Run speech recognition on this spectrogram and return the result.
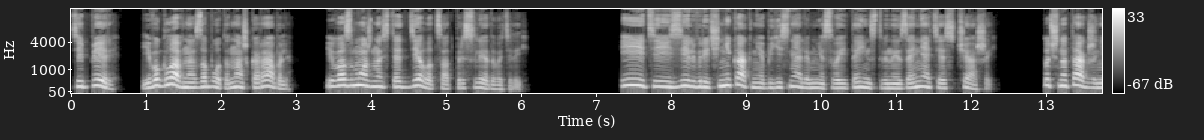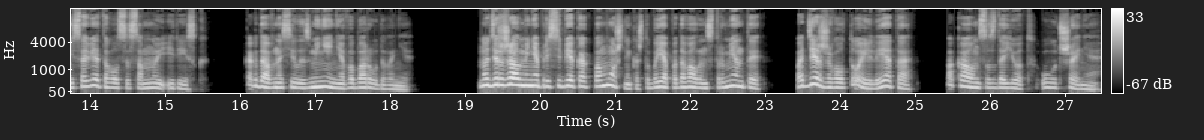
Теперь его главная забота — наш корабль и возможность отделаться от преследователей. Ити и Зильврич никак не объясняли мне свои таинственные занятия с чашей. Точно так же не советовался со мной и Риск, когда вносил изменения в оборудование. Но держал меня при себе как помощника, чтобы я подавал инструменты, поддерживал то или это, пока он создает улучшения.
